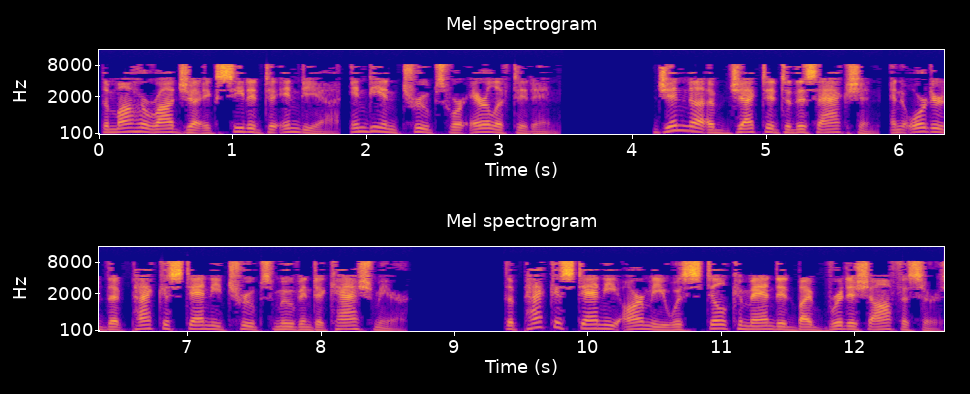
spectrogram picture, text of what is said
the Maharaja acceded to India. Indian troops were airlifted in. Jinnah objected to this action, and ordered that Pakistani troops move into Kashmir. The Pakistani army was still commanded by British officers,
